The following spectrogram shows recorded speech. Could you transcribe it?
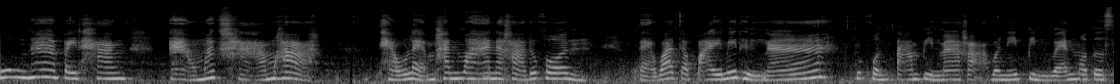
มุ่งหน้าไปทางอ่าวมะขามค่ะ แถวแหลมพันวานะคะทุกคน แต่ว่าจะไปไม่ถึงนะ ทุกคนตามปิ่นมาค่ะ วันนี้ปิ่นแว้นมอเตอร์ไซ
